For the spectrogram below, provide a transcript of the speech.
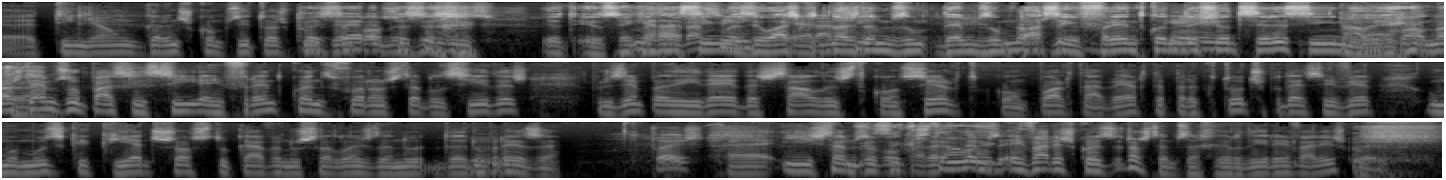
uh, tinham grandes compositores, por pois exemplo, era, ao seu serviço. Eu, eu, sei que era, era assim, assim, mas eu acho que nós assim. demos um, demos um nós, passo em frente quando é, deixou de ser assim, não é? Igual, nós demos um passo em, si, em frente quando foram estabelecidas, por exemplo, a ideia das salas de concerto com porta aberta para que todos pudessem ver uma música que antes só se tocava nos salões da, da nobreza. Hum. Uh, e estamos Mas a voltar. A estamos é... em várias coisas. Nós estamos a regredir em várias coisas.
